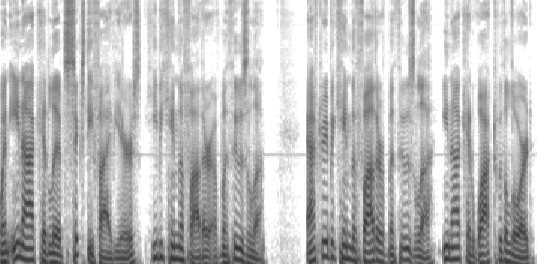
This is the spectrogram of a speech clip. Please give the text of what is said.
When Enoch had lived 65 years, he became the father of Methuselah. After he became the father of Methuselah, Enoch had walked with the Lord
